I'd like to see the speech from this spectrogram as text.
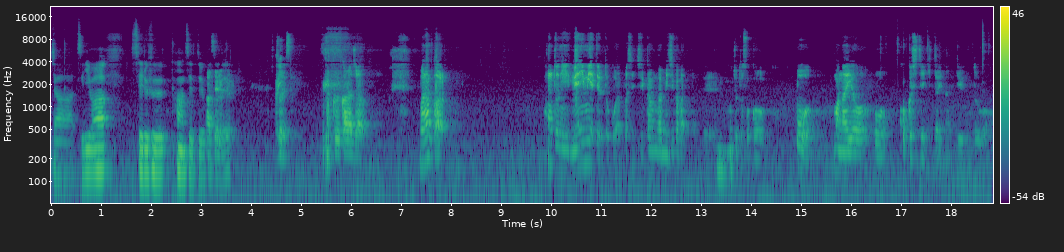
じゃあ次はセルフ反省というこあ、とで。セルフ。はいそうです。僕からじゃあ、まあなんか、本当に目に見えてるとこはやっぱし時間が短かったんで、うんもうちょっとそこを、まあ内容を濃くしていきたいなっていうのと、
